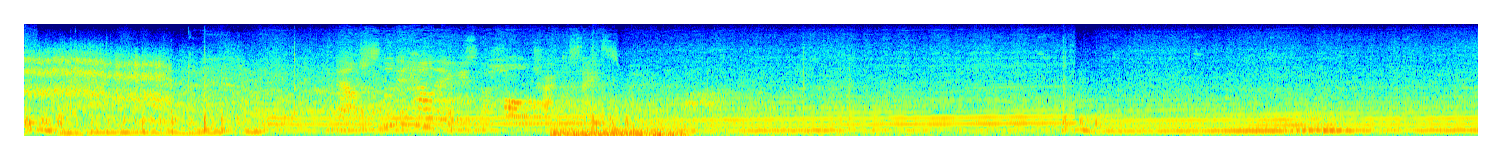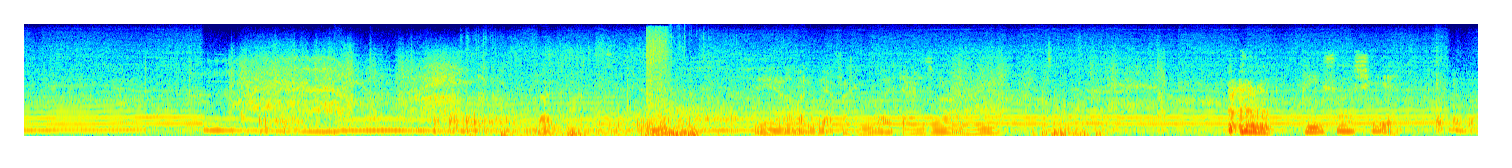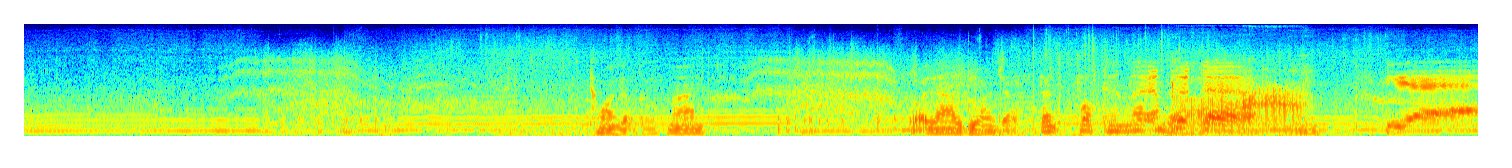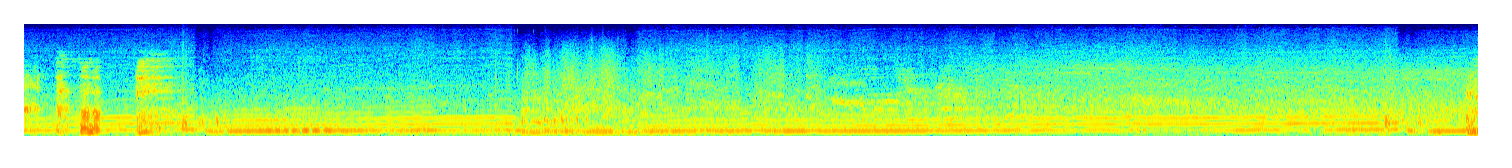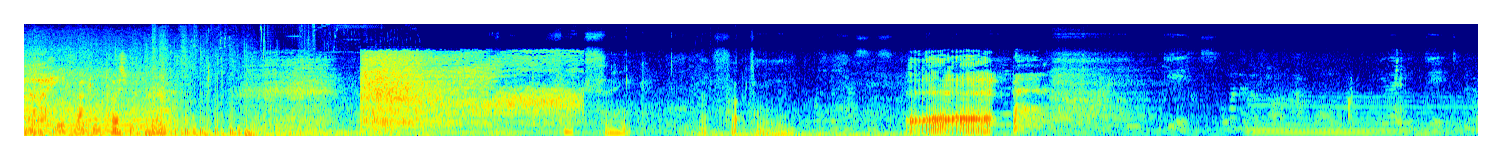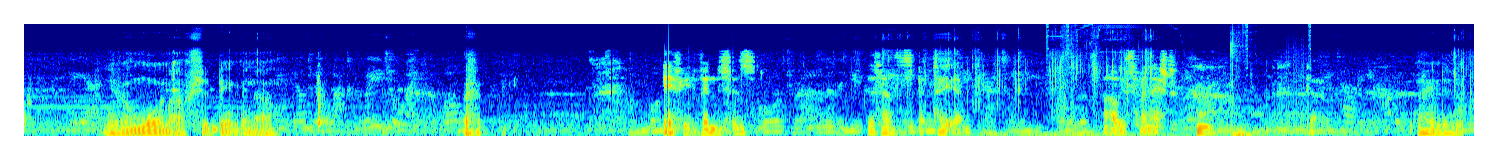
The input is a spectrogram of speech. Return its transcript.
Now just look at how they're using the whole to. Yeah, I want a bit of fucking wood there as well now. Piece of shit. Come on, little girl, man. Got an hour behind you. Don't fucking let him get ah. there. Yeah. Oh, he fucking pushed me, man. Fuck's sake. That fucked me then. Bournemouth should beat me now. If he finishes. Just have to spectate him. Oh, he's finished. Huh. No, he didn't.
